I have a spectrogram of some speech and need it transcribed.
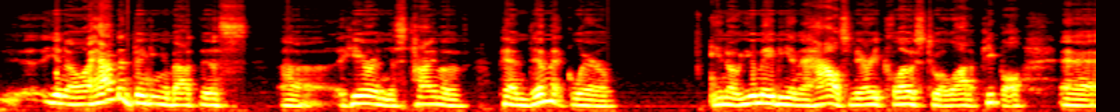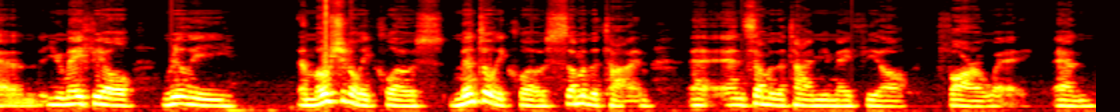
you know, I have been thinking about this uh, here in this time of pandemic where, you know, you may be in a house very close to a lot of people and you may feel really emotionally close, mentally close some of the time, and some of the time you may feel far away. And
